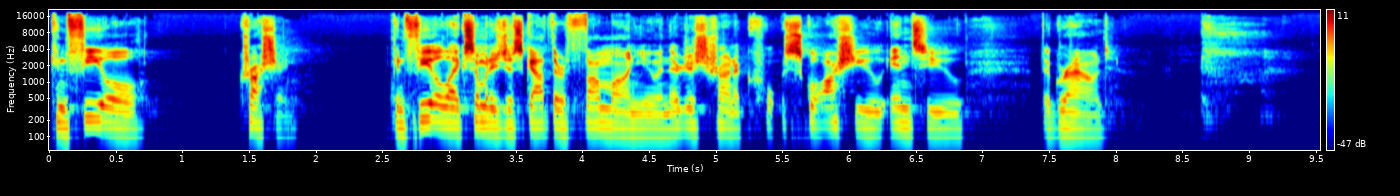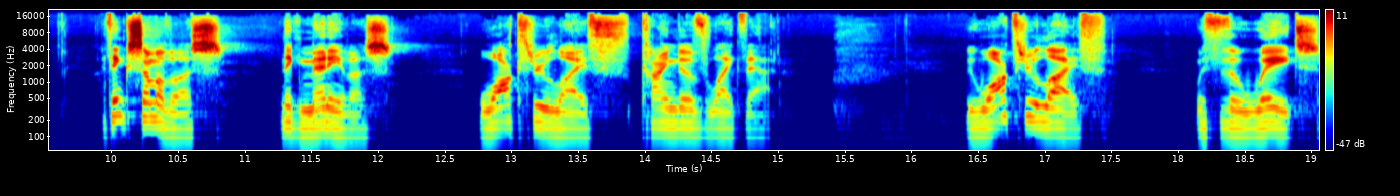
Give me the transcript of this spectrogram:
can feel crushing can feel like somebody's just got their thumb on you and they're just trying to squash you into the ground. I think some of us, I think many of us, walk through life kind of like that. We walk through life with the weight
